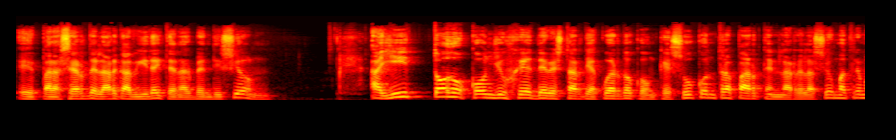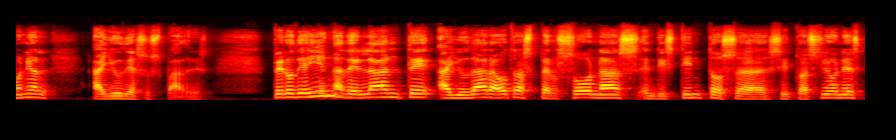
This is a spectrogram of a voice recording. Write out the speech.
eh, para ser de larga vida y tener bendición. Allí todo cónyuge debe estar de acuerdo con que su contraparte en la relación matrimonial ayude a sus padres. Pero de ahí en adelante, ayudar a otras personas en distintas eh, situaciones,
